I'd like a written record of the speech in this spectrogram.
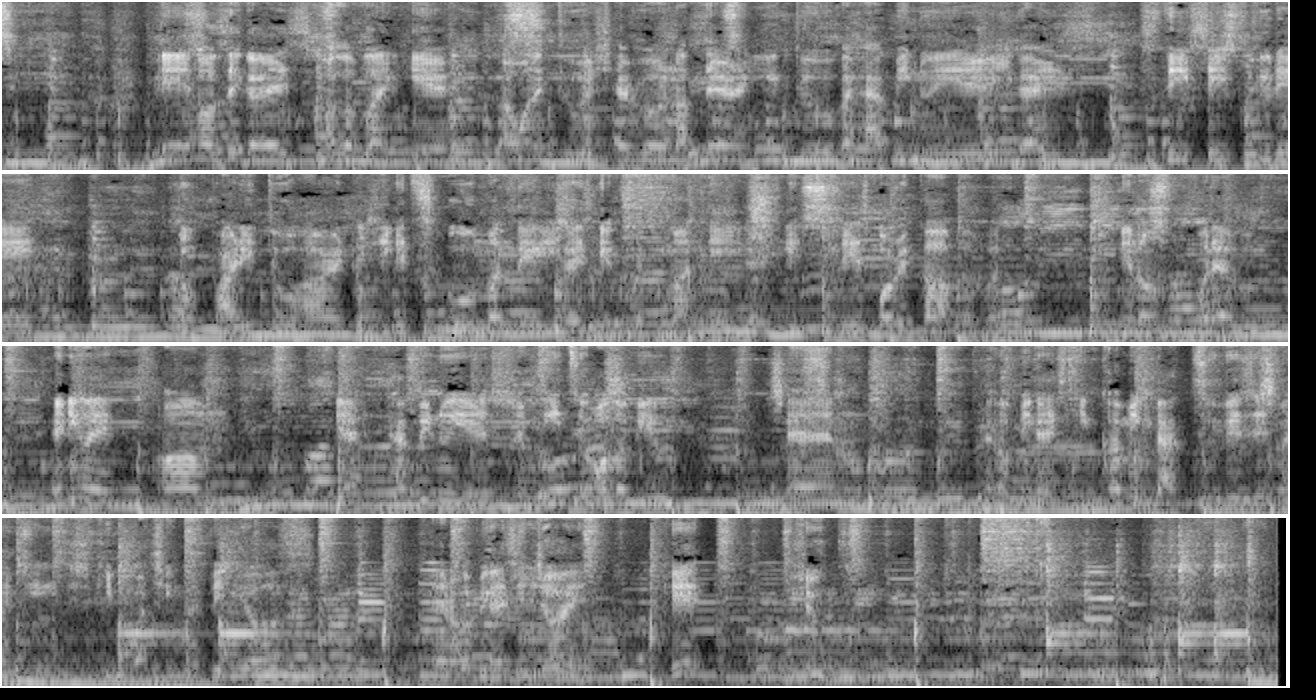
Hey, how's it guys? Colorblind here. I wanted to wish everyone out there on YouTube a happy new year. You guys stay safe today. Don't party too hard because you get school Monday, you guys get work Monday, you guys get days for recover, but you know, whatever. Anyway, um, yeah, happy new year's from me to all of you. And I hope you guys keep coming back to visit my page, keep watching my videos, and I hope you guys enjoy. Okay, shoot.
